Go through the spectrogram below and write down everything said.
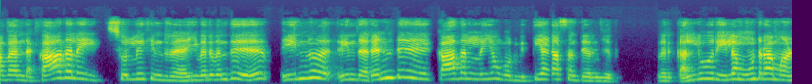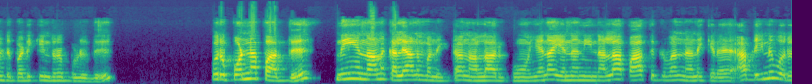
அவ அந்த காதலை சொல்லுகின்ற இவர் வந்து இன்னும் இந்த ரெண்டு காதல்லையும் ஒரு வித்தியாசம் தெரிஞ்சது. இவர் கல்லூரியில மூன்றாம் ஆண்டு படிக்கின்ற பொழுது ஒரு பொண்ணை பார்த்து நீ நானும் கல்யாணம் பண்ணிக்கிட்டா நல்லா இருக்கும். ஏன்னா என்ன நீ நல்லா பாத்துக்குவேன்னு நினைக்கிற அப்படின்னு ஒரு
